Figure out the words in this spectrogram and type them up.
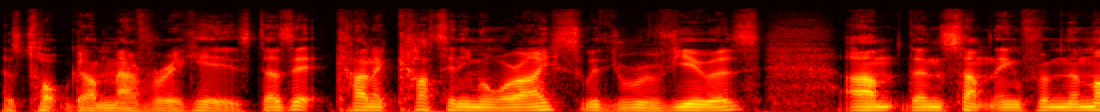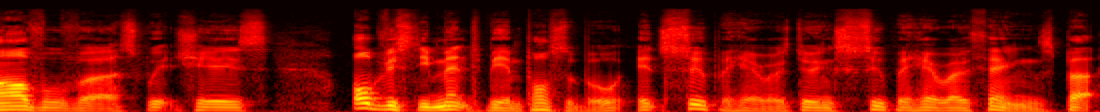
as Top Gun Maverick is? Does it kind of cut any more ice with reviewers um, than something from the Marvel verse, which is obviously meant to be impossible? It's superheroes doing superhero things, but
